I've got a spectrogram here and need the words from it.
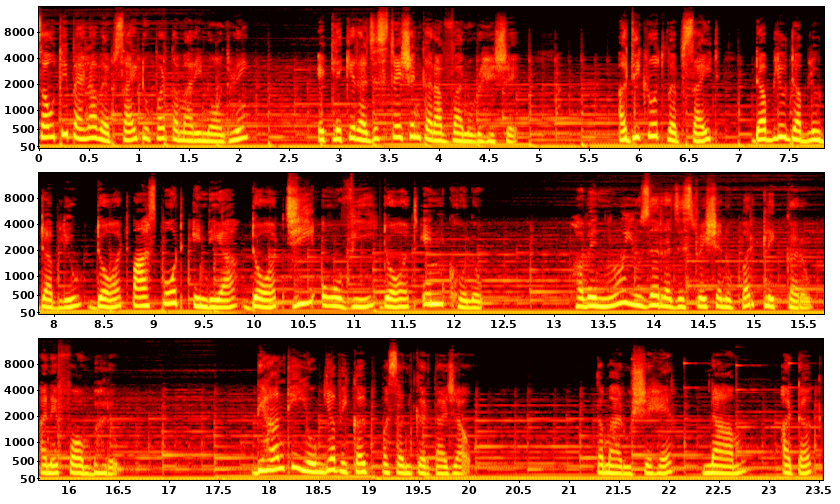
સૌથી પહેલા વેબસાઇટ ઉપર તમારી નોંધણી, એટલે કે રજિસ્ટ્રેશન કરાવવાનું રહેશે. અધિકૃત website W W W dot passport India dot G O V dot in ખોલો હવે ન્યૂ યુઝર રજિસ્ટ્રેશન ઉપર ક્લિક કરો અને ફોર્મ ભરો ધ્યાનથી યોગ્ય વિકલ્પ પસંદ કરતા જાઓ તમારું શહેર નામ અટક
